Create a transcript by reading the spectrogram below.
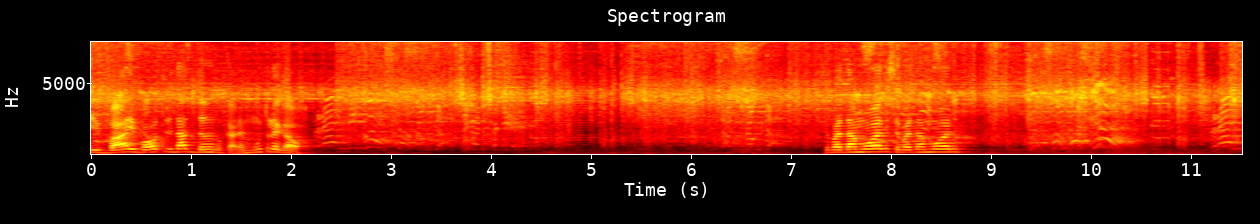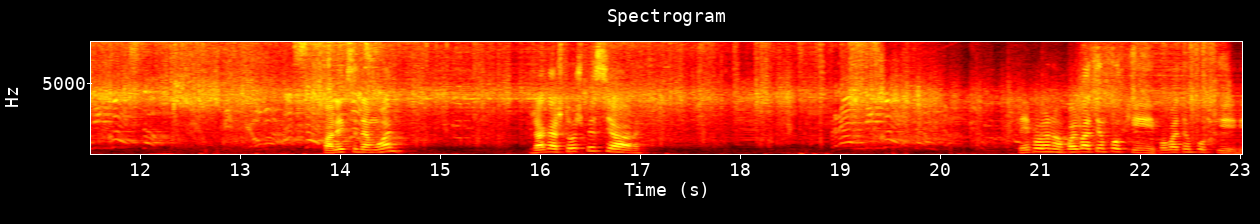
ele vai e volta e dá dano, cara. É muito legal. Você vai dar mole, você vai dar mole. Falei que você der mole? Já gastou o especial, né? Tem problema não, pode bater um pouquinho, pode bater um pouquinho.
